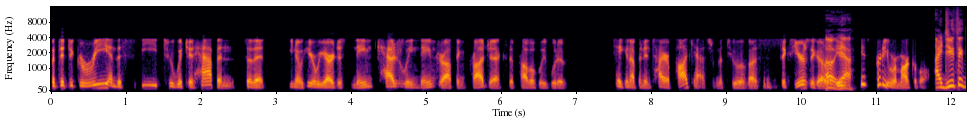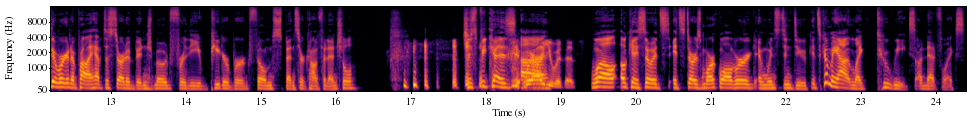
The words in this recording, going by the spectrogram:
but the degree and the speed to which it happened, so that you know, here we are just name casually name dropping projects that probably would have taken up an entire podcast from the two of us six years ago. Oh, is- yeah. It's pretty remarkable. I do think that we're going to probably have to start a binge mode for the Peter Berg film Spenser Confidential. Just because. Where uh, are you with this? Well, okay, so it's it stars Mark Wahlberg and Winston Duke. It's coming out in like two weeks on Netflix,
